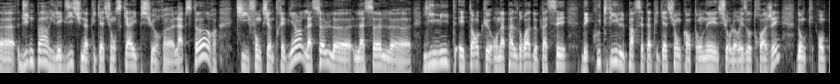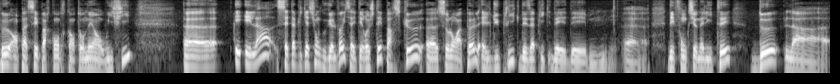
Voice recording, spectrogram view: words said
euh, d'une part il existe une application Skype sur euh, l'App Store qui fonctionne très bien. La seule euh, la seule limite étant qu'on n'a pas le droit de passer des coups de fil par cette application quand on est sur le réseau 3G. Donc on peut en passer par contre quand on est en Wi-Fi. Et, et, là, cette application Google Voice a été rejetée parce que, euh, selon Apple, elle duplique des, des, des, euh, des, fonctionnalités de la,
